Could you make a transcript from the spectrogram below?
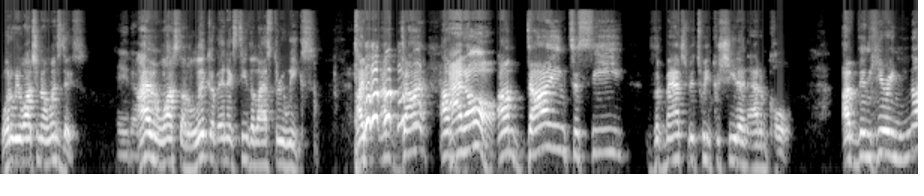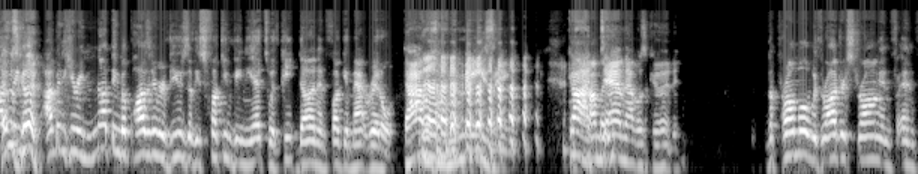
What are we watching on Wednesdays? AEW. I haven't watched a lick of NXT the last three weeks. I, I'm dying. I'm, at all. I'm dying to see the match between Kushida and Adam Cole. I've been hearing nothing. It was good. I've been hearing nothing but positive reviews of these fucking vignettes with Pete Dunne and fucking Matt Riddle. That was amazing. God Comedy. damn, that was good. The promo with Roderick Strong and and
